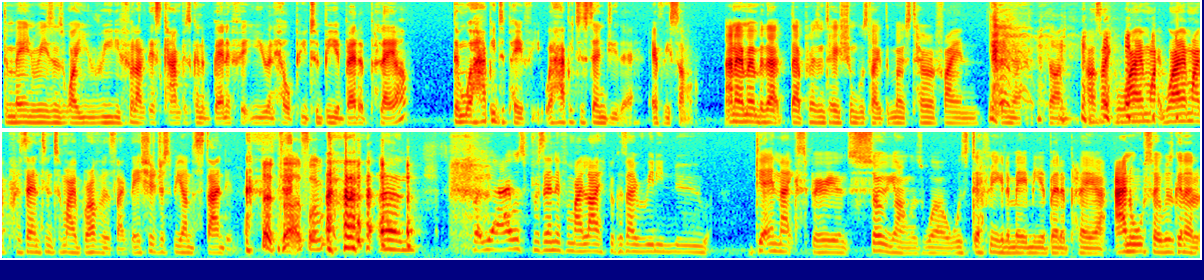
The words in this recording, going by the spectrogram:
the main reasons why you really feel like this camp is going to benefit you and help you to be a better player, then we're happy to pay for you. We're happy to send you there every summer." And I remember that that presentation was like the most terrifying thing I've done. I was like, why am I why am I presenting to my brothers? Like they should just be understanding. That's awesome. um, but yeah, I was presenting for my life because I really knew getting that experience so young as well was definitely going to make me a better player and also was going to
